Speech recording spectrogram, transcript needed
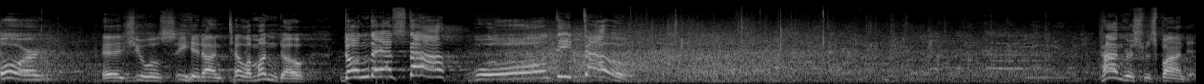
or, as you will see it on Telemundo, ¿Dónde está Waldito? Congress responded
